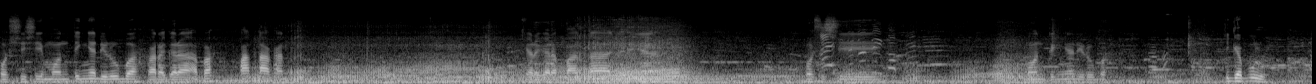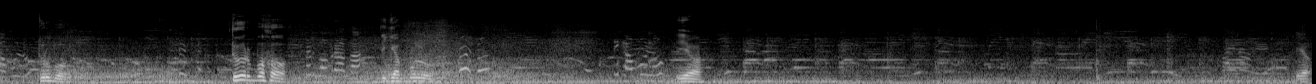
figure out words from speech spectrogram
posisi mountingnya dirubah gara-gara apa patah kan gara-gara patah jadinya posisi mountingnya dirubah 30 turbo turbo turbo berapa? 30 30? iya Iya.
